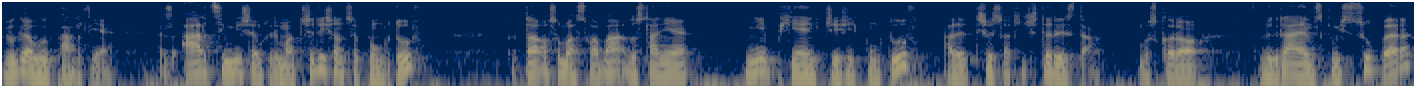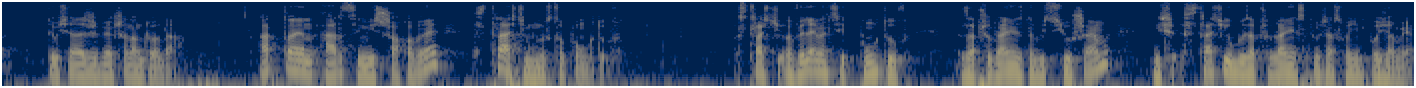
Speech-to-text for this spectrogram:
wygrałby partię z arcymistrzem, który ma 3000 punktów, to ta osoba słaba dostanie nie 5 czy 10 punktów, ale 300 czy 400. Bo skoro wygrałem z kimś super, to mi się należy większa nagroda. A ten arcymistrz szachowy straci mnóstwo punktów. Straci o wiele więcej punktów za przegranie z nowicjuszem, niż straciłby za przegranie z kimś na swoim poziomie.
